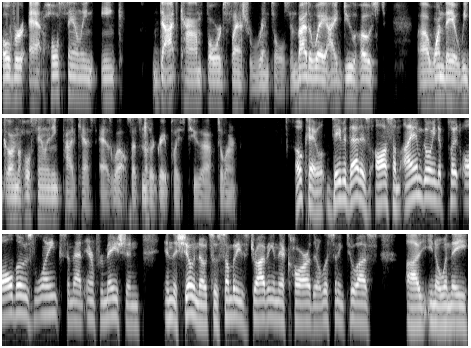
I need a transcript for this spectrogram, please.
over at wholesalinginc.com forward slash rentals. And by the way, I do host uh, one day a week on the Wholesaling Inc. podcast as well. So that's another great place to uh, to learn. Okay, well, David, that is awesome. I am going to put all those links and that information in the show notes. So somebody's driving in their car, they're listening to us. Uh, you know, when they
